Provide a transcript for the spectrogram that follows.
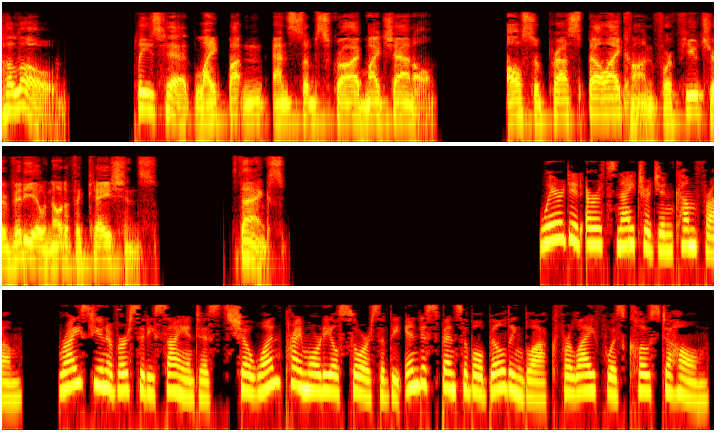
Hello. Please hit like button and subscribe my channel. Also press bell icon for future video notifications. Thanks. Where did Earth's nitrogen come from? Rice University scientists show one primordial source of the indispensable building block for life was close to home.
